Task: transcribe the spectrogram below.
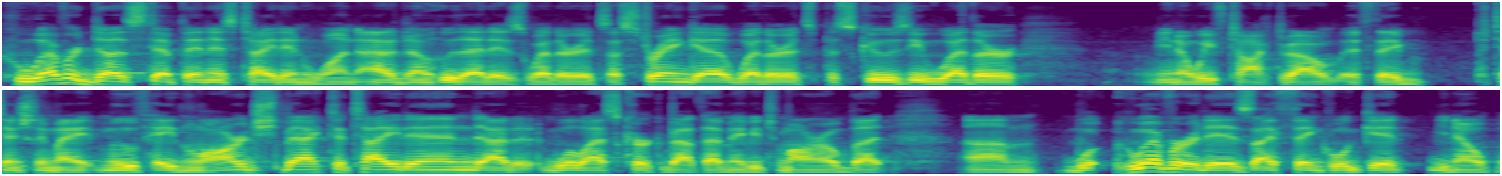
whoever does step in as tight end one. I don't know who that is, whether it's Ostrenga, whether it's Pascuzzi, whether, you know, we've talked about if they potentially might move Hayden Large back to tight end. I, we'll ask Kirk about that maybe tomorrow. But um, wh- whoever it is, I think will get, you know,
